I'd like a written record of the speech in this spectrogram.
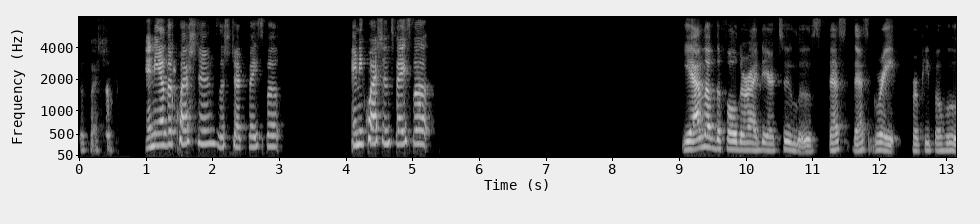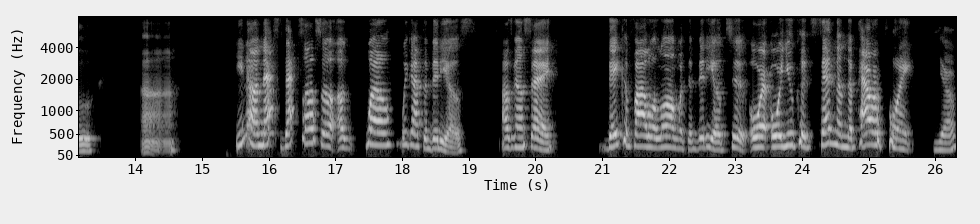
Good question. Any other questions? Let's check Facebook. Any questions, Facebook? Yeah, I love the folder idea too, Luz. That's that's great for people who uh you know, and that's that's also a well, we got the videos. I was gonna say they could follow along with the video too, or or you could send them the PowerPoint Yeah.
